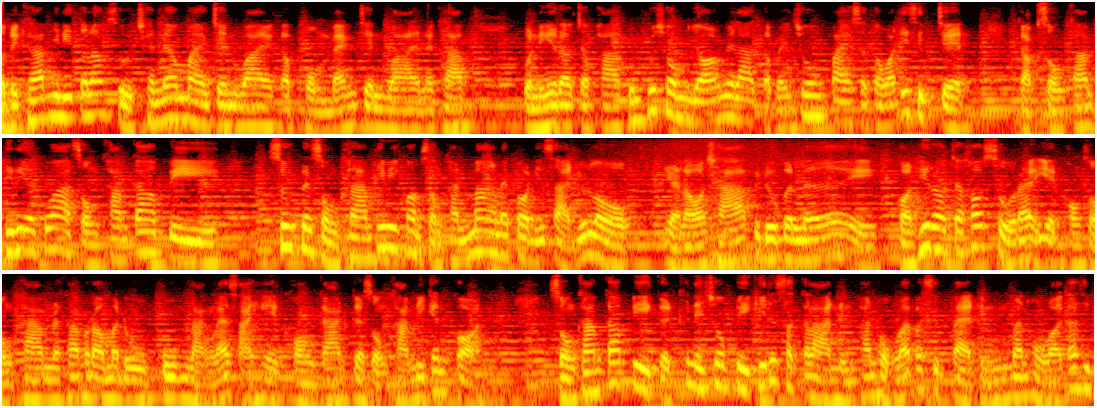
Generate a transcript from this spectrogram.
วัสดีครับ ยินดีต้อนรับสู่ Channel My Gen Y กับผมแบงค์ Gen Y นะครับ วันนี้เราจะพาคุณผู้ชมย้อนเวลากลับไปช่วงปลายศตวรรษที่ 17 กับสงครามที่เรียกว่าสงคราม 9 ปี ซึ่งเป็นสงครามที่มีความสำคัญมากในประวัติศาสตร์ยุโรปอย่ารอช้าไปดูกันเลย ก่อนที่เราจะเข้าสู่รายละเอียดของสงครามนะครับ เรามาดูภูมิหลังและสาเหตุของการเกิดสงครามนี้กันก่อน สงคราม 9 ปีเกิดขึ้นในช่วงปีคิศักราช1688ถึง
